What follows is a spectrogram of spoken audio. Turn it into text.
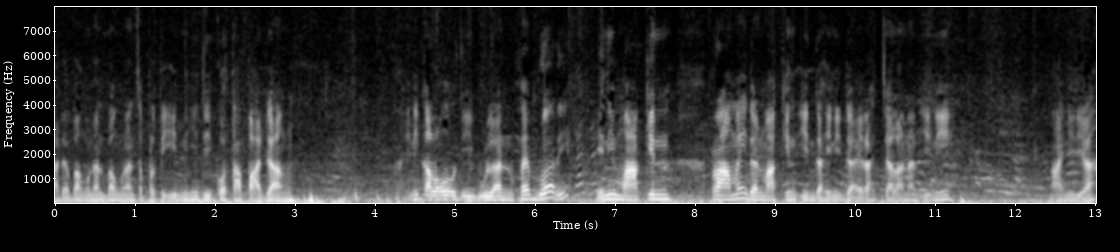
ada bangunan-bangunan seperti ini di Kota Padang. Nah, ini kalau di bulan Februari ini makin ramai dan makin indah ini daerah jalanan ini. Nah ini dia,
